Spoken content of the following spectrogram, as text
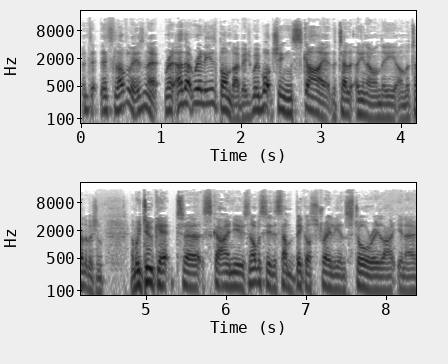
It's lovely, isn't it? Oh, that really is Bondi Beach. We're watching Sky at the tele, you know, on the on the television, and we do get uh, Sky News. And obviously, there's some big Australian story, like you know,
